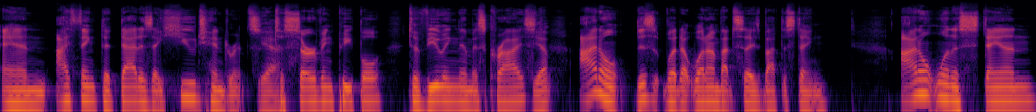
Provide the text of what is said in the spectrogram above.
And I think that that is a huge hindrance Yeah. to serving people, to viewing them as Christ. Yep. I don't. This is what what I'm about to say is about to sting. I don't want to stand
